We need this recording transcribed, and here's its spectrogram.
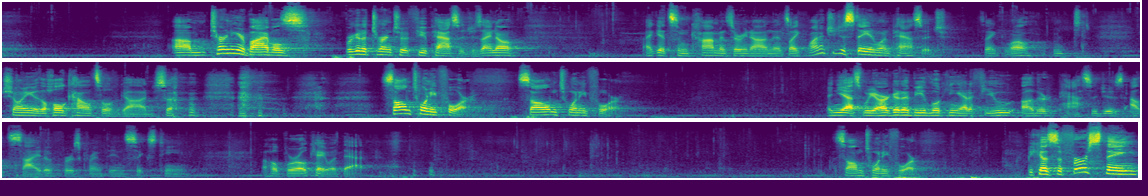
Um, turning your Bibles, we're going to turn to a few passages. I know I get some comments every now and then. It's like, why don't you just stay in one passage? It's like, well, I'm showing you the whole counsel of God. So, Psalm 24. Psalm 24. And yes, we are going to be looking at a few other passages outside of 1 Corinthians 16. I hope we're okay with that. Psalm 24. Because the first thing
